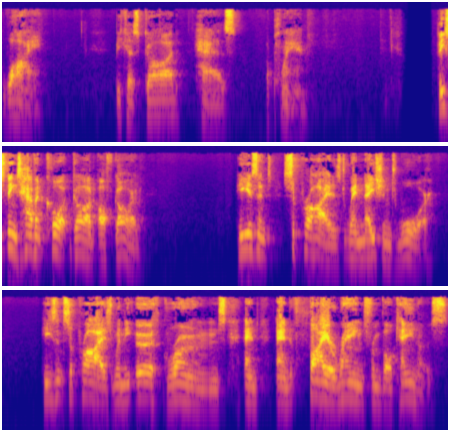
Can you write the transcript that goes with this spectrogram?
Why? Because God has a plan. These things haven't caught God off guard. He isn't surprised when nations war. He isn't surprised when the earth groans and, and fire rains from volcanoes.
